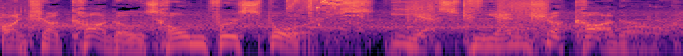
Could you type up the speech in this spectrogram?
on Chicago's Home for Sports, ESPN Chicago.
